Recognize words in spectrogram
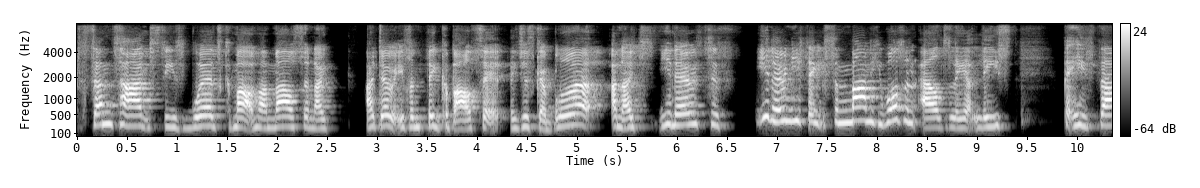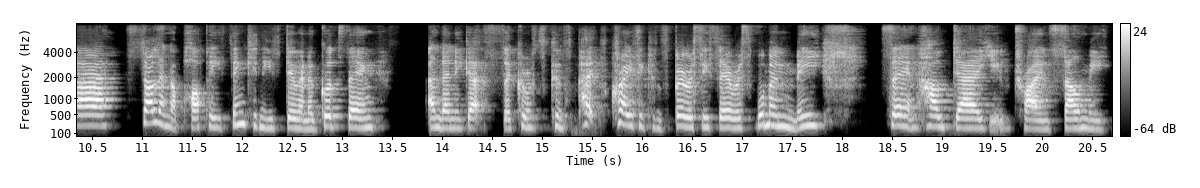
Sometimes these words come out of my mouth, and I I don't even think about it. They just go blah, and I you know it's just you know, and you think some man he wasn't elderly at least, but he's there selling a poppy, thinking he's doing a good thing, and then he gets the cons- crazy conspiracy theorist woman me saying, "How dare you try and sell me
